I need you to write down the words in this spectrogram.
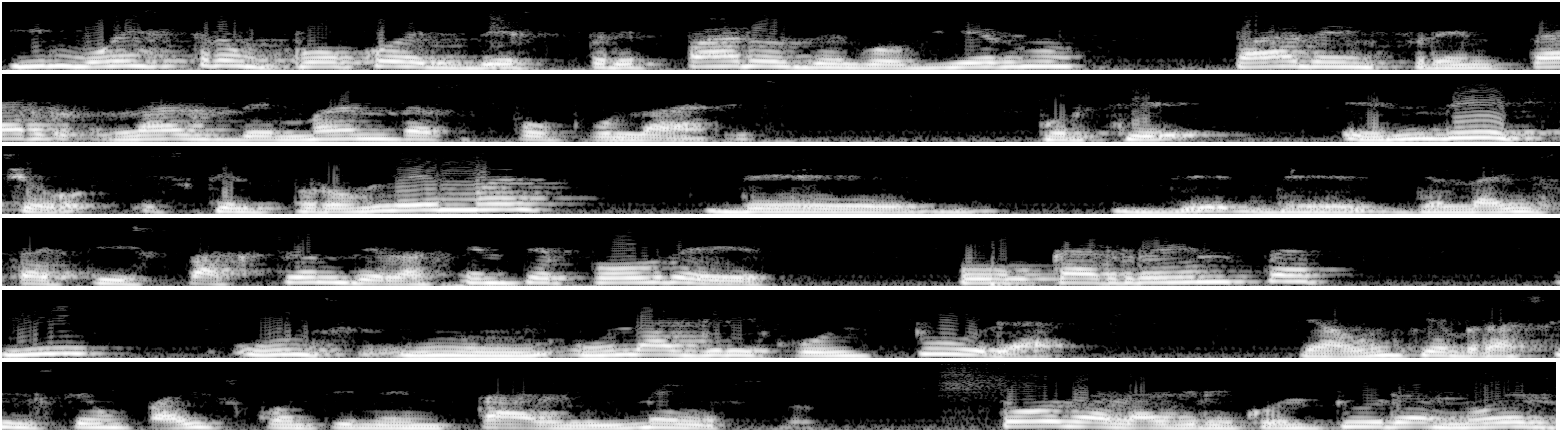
y muestra un poco el despreparo del gobierno para enfrentar las demandas populares. Porque el hecho es que el problema de, de la insatisfacción de la gente pobre es poca renta y una agricultura, que aunque Brasil sea un país continental inmenso, toda la agricultura no es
